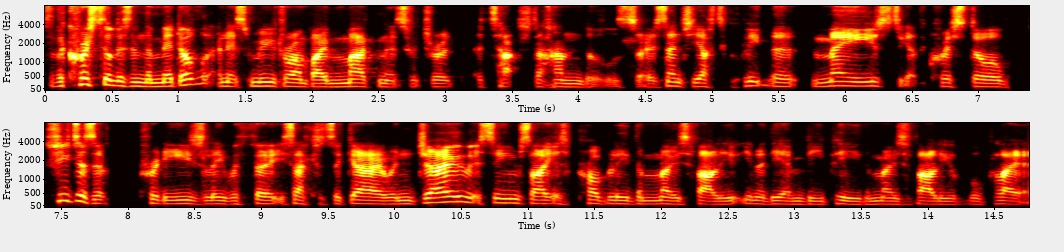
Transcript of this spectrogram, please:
So the crystal is in the middle, and it's moved around by magnets which are attached to handles. So essentially, you have to complete the maze to get the crystal. She does it pretty easily with 30 seconds to go. And Joe, it seems like, is probably the most value, you know, the MVP, the most valuable player.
